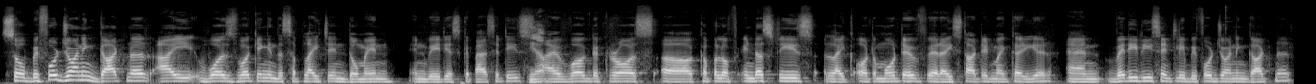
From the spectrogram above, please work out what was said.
So before joining Gartner, I was working in the supply chain domain in various capacities. Yeah. I worked across a couple of industries like automotive, where I started my career, and very recently, before joining Gartner,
